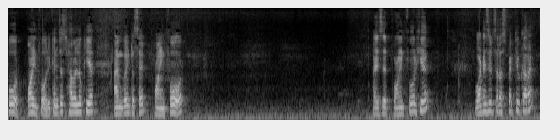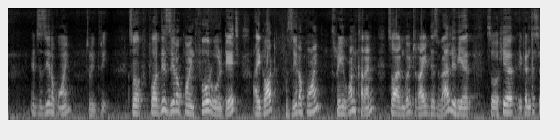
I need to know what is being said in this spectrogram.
4.4 you can just have a look here. I'm going to set 0.4 I said 0.4 here. What is its respective current? It's 0.33 so for this 0.4 voltage, I got 0.31 current. So I'm going to write this value here. So here you can just,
